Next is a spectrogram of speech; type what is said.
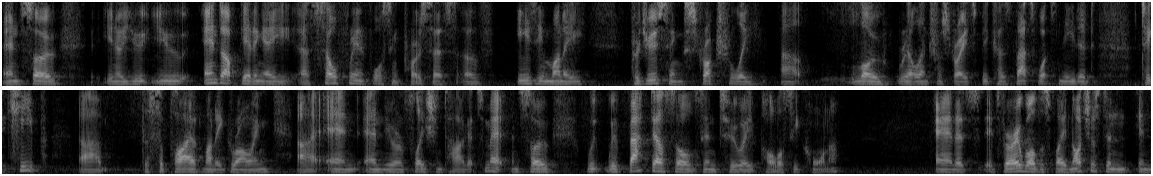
And so, you know, you, you end up getting a, a self-reinforcing process of easy money producing structurally uh, low real interest rates because that's what's needed to keep um, the supply of money growing uh, and, and your inflation targets met. And so we, we've backed ourselves into a policy corner. And it's, it's very well displayed, not just in, in,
